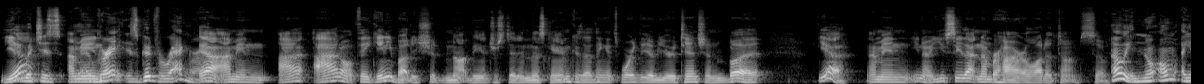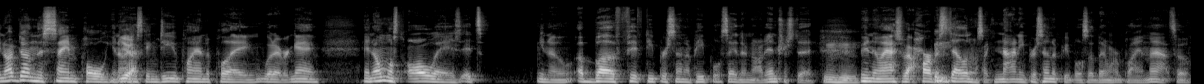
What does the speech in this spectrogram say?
Yeah. which is I mean, great. It's good for Ragnarok. Yeah, I mean, I, I don't think anybody should not be interested in this game because I think it's worthy of your attention. But yeah, I mean, you know, you see that number higher a lot of times. So Oh, you know, you know, I've done the same poll, you know, Yeah. asking, do you plan to play whatever game? And almost always it's, you know, above 50% of people say they're not interested. Mm-hmm. You know, I asked about Harvestella and it was like 90% of people said they weren't playing that. So,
